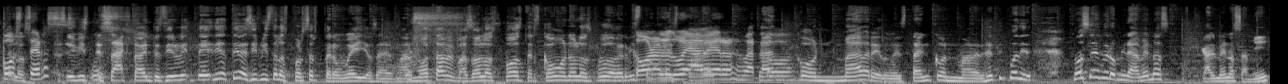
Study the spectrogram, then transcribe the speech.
pósters. Exactamente, te, iba a decir, viste los pósters, pero güey, o sea, Marmota me pasó los pósters, ¿cómo no los pudo haber visto? ¿Cómo no los voy a ver, Están con madre, güey, están con madre. Ese tipo de no sé, pero mira, al menos, al menos a mí,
